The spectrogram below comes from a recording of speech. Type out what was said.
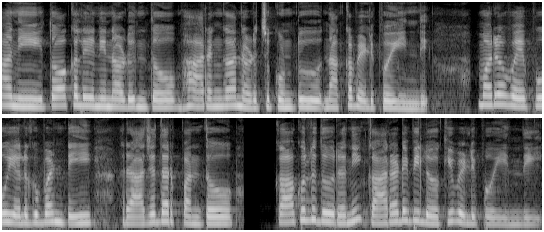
అని తోకలేని నడుంతో భారంగా నడుచుకుంటూ నక్క వెళ్ళిపోయింది. మరోవైపు ఎలుగుబంటి రాజదర్పంతో కాకులు దూరని కారడవిలోకి వెళ్ళిపోయింది.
